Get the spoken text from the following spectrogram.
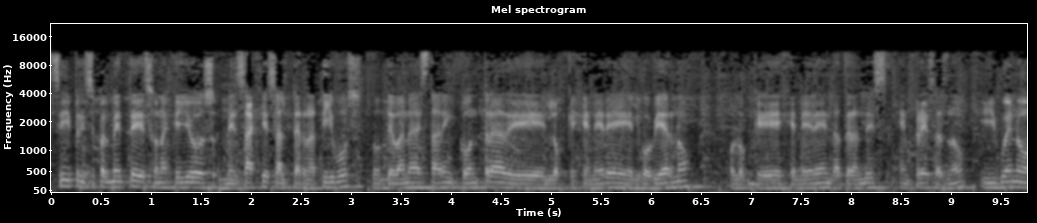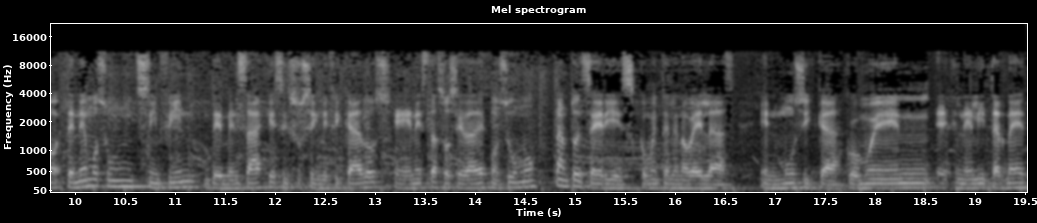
Sí, principalmente son aquellos mensajes alternativos donde van a estar en contra de lo que genere el gobierno o lo que generen las grandes empresas, ¿no? Y bueno, tenemos un sinfín de mensajes y sus significados en esta sociedad de consumo, tanto en series como en telenovelas, en música, como en, en el Internet.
